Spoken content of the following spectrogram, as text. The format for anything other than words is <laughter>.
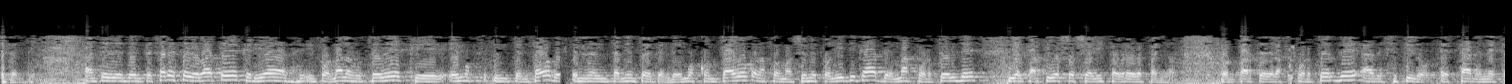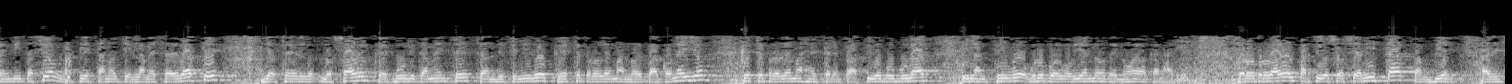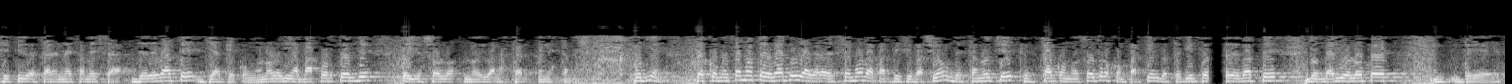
Telgue. Antes de, empezar este debate, quería informarles a ustedes que hemos intentado en el Ayuntamiento de Telde. Hemos contado con las formaciones políticas de Más por Telde y el Partido Socialista Obrero Español. Por parte de la por Telde ha desistido estar en esta invitación, aquí esta noche en la mesa de debate. Ya ustedes lo saben, que públicamente se han definido que este problema no va con ellos, que este problema es entre el Partido Popular y el antiguo Grupo de Gobierno de Nueva Canaria. Por otro lado, el Partido Socialista también ha desistido de estar en esta mesa de debate, ya que como no venía más por Telde, ellos solo no iban a estar en esta mesa. Pues bien, pues comenzamos este debate y agradecemos la participación de esta noche que está con nosotros compartiendo este tiempo de debate don Darío López,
